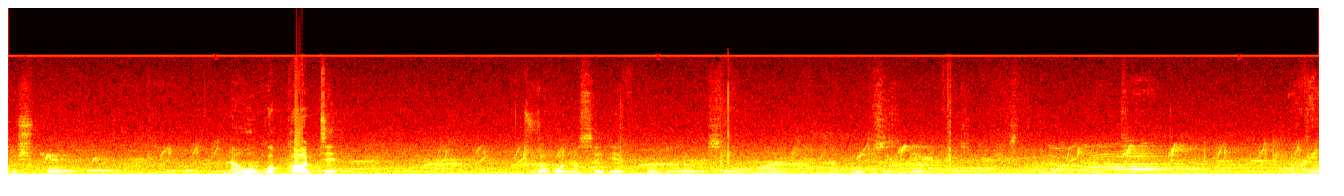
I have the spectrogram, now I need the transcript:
kushukuru, na huko kote tutakuwa tunasaidia vikundi vya ujasiriamali na groups zingine Okay.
